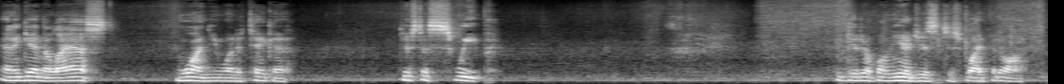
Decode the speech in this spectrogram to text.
And again, the last one you want to take a just a sweep. Get up on the edges, just wipe it off.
